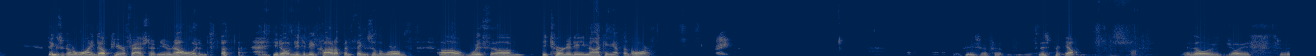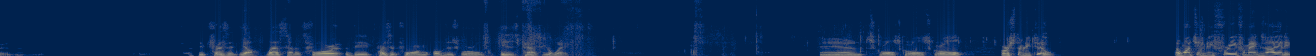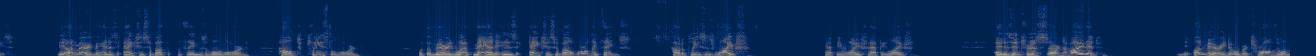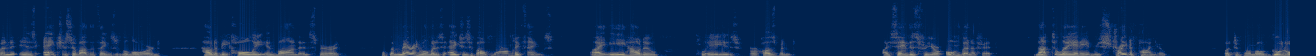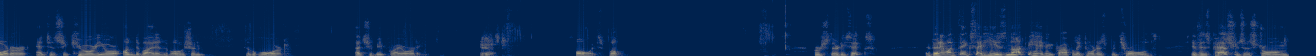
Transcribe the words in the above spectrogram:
things are going to wind up here faster than you know, and you don't need to be caught up in things of the world uh, with um, eternity knocking at the door. Right. For, for this, yeah. And only joys through it. The present, yeah, last sentence, for the present form of this world is passing away. And scroll, scroll, scroll. Verse 32. I want you to be free from anxieties. The unmarried man is anxious about the things of the Lord, how to please the Lord. But the married man is anxious about worldly things, how to please his wife. Happy wife, happy life. And his interests are divided. The unmarried or betrothed woman is anxious about the things of the Lord, how to be holy in bond and spirit. But the married woman is anxious about worldly things, i.e., how to please her husband. I say this for your own benefit, not to lay any restraint upon you, but to promote good order and to secure your undivided devotion to the Lord. That should be priority. Yes. Always. Well, verse 36 If anyone thinks that he is not behaving properly toward his betrothed, if his passions are strong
